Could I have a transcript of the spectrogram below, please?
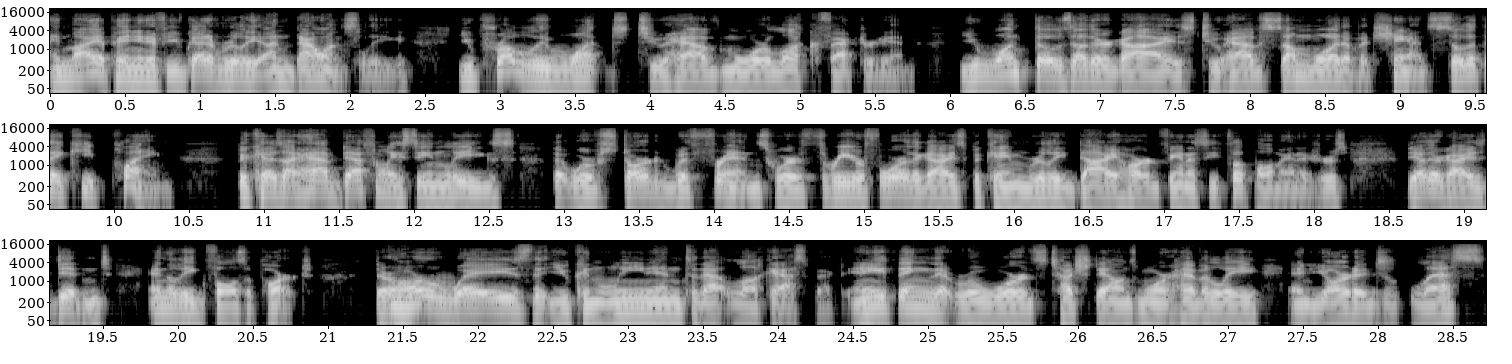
In my opinion, if you've got a really unbalanced league, you probably want to have more luck factored in. You want those other guys to have somewhat of a chance so that they keep playing. Because I have definitely seen leagues that were started with friends where three or four of the guys became really die-hard fantasy football managers. The other guys didn't, and the league falls apart. There mm-hmm. are ways that you can lean into that luck aspect. Anything that rewards touchdowns more heavily and yardage less,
